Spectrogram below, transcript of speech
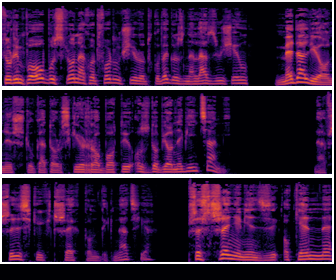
którym po obu stronach otworu środkowego znalazły się medaliony sztukatorskiej roboty ozdobione wieńcami. Na wszystkich trzech kondygnacjach przestrzenie międzyokienne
